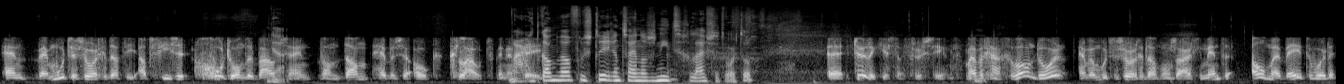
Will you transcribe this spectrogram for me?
En wij moeten zorgen dat die adviezen goed onderbouwd ja. zijn... want dan hebben ze ook cloud. Maar het kan wel frustrerend zijn als niet geluisterd wordt, toch? Uh, tuurlijk is dat frustrerend. Maar we gaan gewoon door en we moeten zorgen dat onze argumenten al maar beter worden.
